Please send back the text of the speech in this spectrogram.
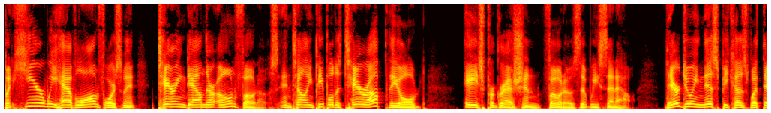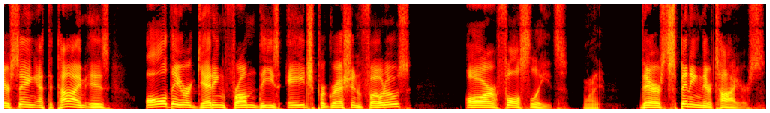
But here we have law enforcement tearing down their own photos and telling people to tear up the old age progression photos that we sent out. They're doing this because what they're saying at the time is all they are getting from these age progression photos are false leads. Right. They're spinning their tires.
